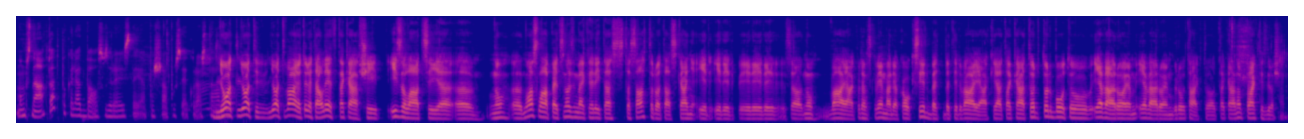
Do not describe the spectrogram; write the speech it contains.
mums nāktu atpakaļ atbalsts uzreiz tajā pašā pusē, kurā stāv. Ļoti, ļoti, ļoti vāja. Tur ir tā lieta, tā kā šī izolācija uh, nu, uh, noslāpēts, nozīmē, ka arī tas, tas asturotā skaņa ir, ir, ir, ir, ir, ir nu, vājāk. Protams, ka vienmēr jau kaut kas ir, bet, bet ir vājāk. Jā, tā kā tur, tur būtu ievērojami, ievērojami grūtāk to tā kā, nu, praktiski droši vien.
